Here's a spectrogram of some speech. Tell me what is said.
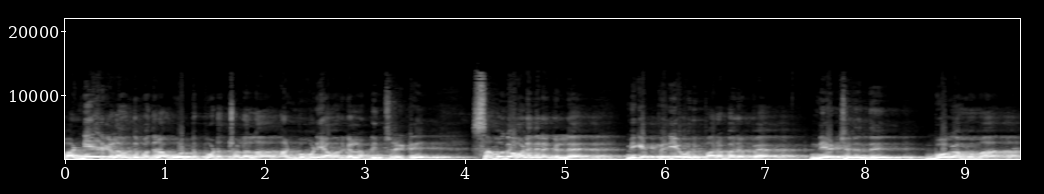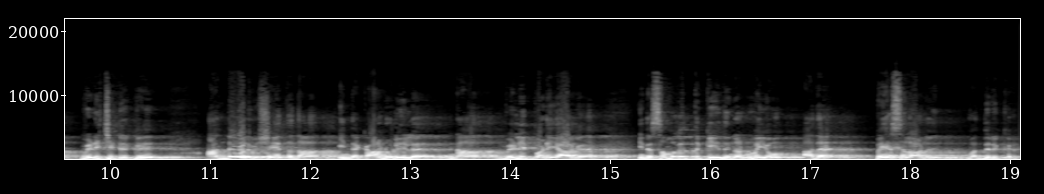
வன்னியர்களை வந்து பார்த்தீங்கன்னா ஓட்டு போட சொல்லலாம் அன்புமணி அவர்கள் அப்படின்னு சொல்லிட்டு சமூக வலைதளங்களில் மிகப்பெரிய ஒரு பரபரப்பை நேற்றிருந்து பூகம்பமாக வெடிச்சிட்டு இருக்கு. அந்த ஒரு விஷயத்தை தான் இந்த காணொலியில் நான் வெளிப்படையாக இந்த சமூகத்துக்கு எது நன்மையோ அதை பேசலான்னு வந்திருக்கேன்.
